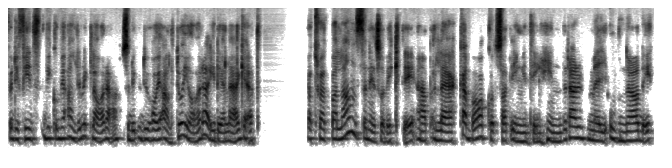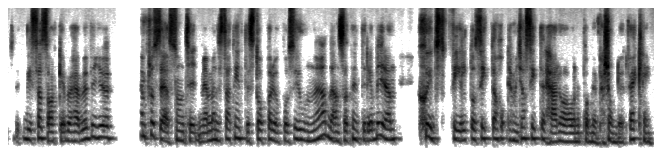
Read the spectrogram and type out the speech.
För det finns, vi kommer ju aldrig bli klara, så du, du har ju alltid att göra i det läget. Jag tror att balansen är så viktig, att läka bakåt så att ingenting hindrar mig onödigt. Vissa saker behöver vi ju en process och en tid med, men så att det inte stoppar upp oss i onödan, så att inte det blir en skyddsfilt och sitta, ja, men jag sitter här och håller på med personlig utveckling.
